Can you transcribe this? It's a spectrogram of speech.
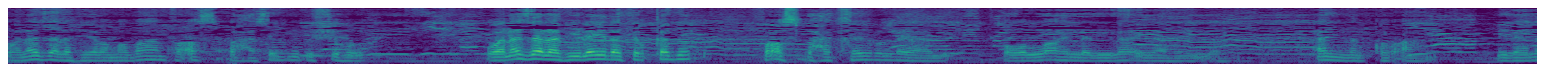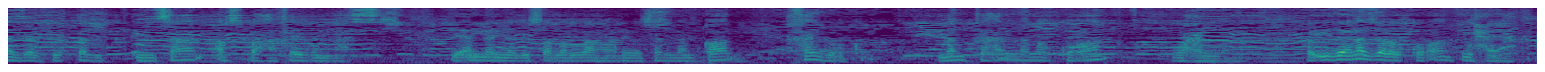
ونزل في رمضان فأصبح سيد الشهور. ونزل في ليلة القدر فأصبحت خير الليالي. ووالله الذي لا إله إلا هو. أن القرآن إذا نزل في قلب إنسان أصبح خير الناس. لأن النبي صلى الله عليه وسلم قال خيركم من تعلم القرآن وعلمه. وإذا نزل القرآن في حياتك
